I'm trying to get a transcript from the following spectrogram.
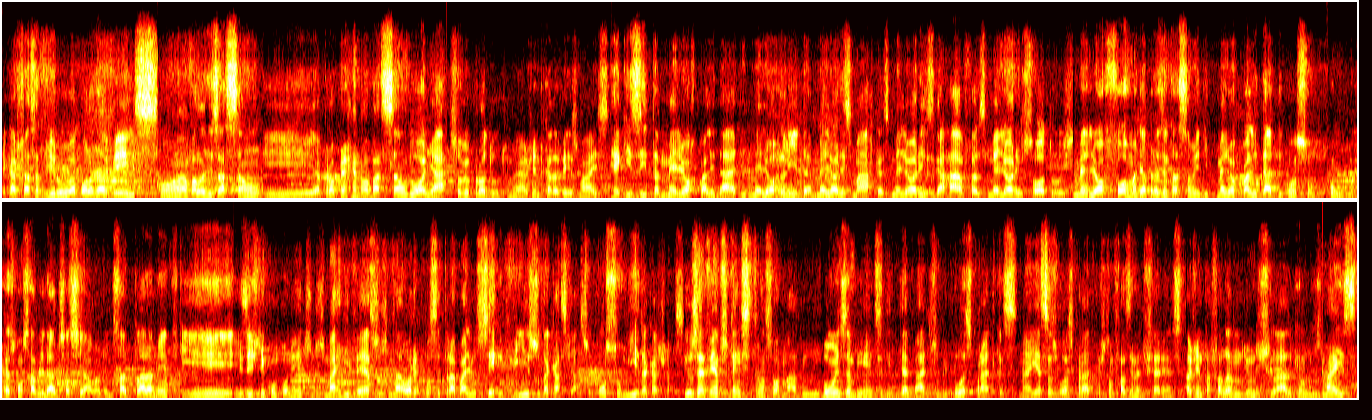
A cachaça virou a bola da vez com a valorização e a própria renovação do olhar sobre o produto. Né? A gente cada vez mais requisita melhor qualidade, melhor lida, melhores marcas, melhores garrafas, melhores rótulos, melhor forma de apresentação e de melhor qualidade de consumo, com responsabilidade social. A gente sabe claramente que existem componentes dos mais diversos na hora que você trabalha o serviço da cachaça, o consumir da cachaça. E os eventos têm se transformado em bons ambientes de debate sobre boas práticas. Né? E essas boas práticas estão fazendo a diferença. A gente está falando de um destilado que é um dos mais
